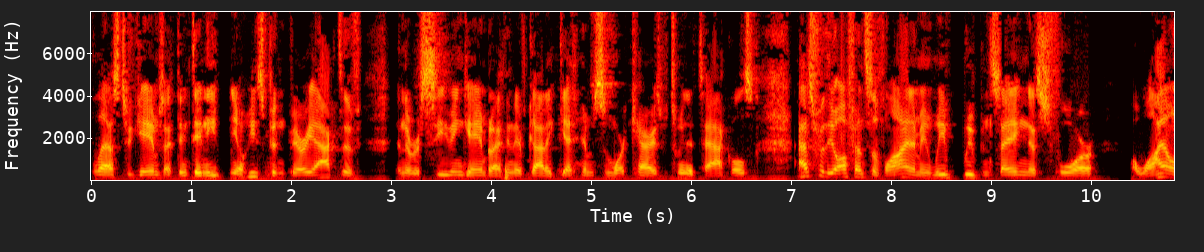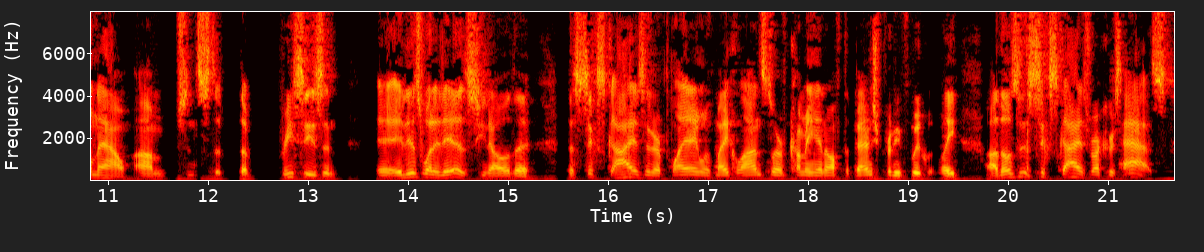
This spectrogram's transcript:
the last two games. I think they need, you know, he's been very active in the receiving game, but I think they've got to get him some more carries between the tackles. As for the offensive line, I mean, we've we've been saying this for a while now, um, since the, the preseason. It is what it is. You know, the the six guys that are playing with Mike Lonsdorf coming in off the bench pretty frequently, uh, those are the six guys Rutgers has.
